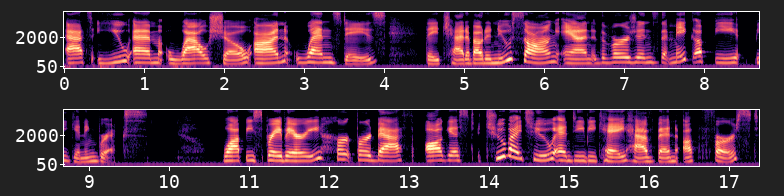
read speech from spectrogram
at UM Wow Show on Wednesdays, they chat about a new song and the versions that make up the beginning bricks. Wappy Sprayberry, Hurt Bird Bath, August 2x2, and DBK have been up first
